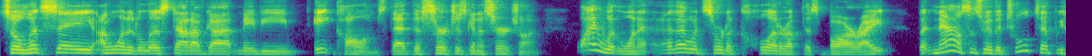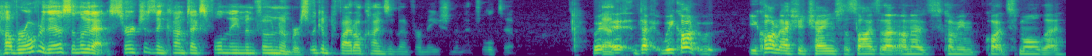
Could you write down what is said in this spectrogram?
So let's say I wanted to list out, I've got maybe eight columns that the search is going to search on. Well, I wouldn't want to, that would sort of clutter up this bar, right? But now, since we have the tooltip, we hover over this and look at that searches and context, full name and phone number. So we can provide all kinds of information in that tooltip. We, yeah. Uh, we can't, you can't actually change the size of that. I know it's coming quite small there.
